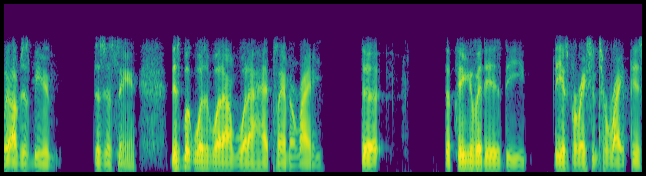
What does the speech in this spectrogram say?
I'm just being just just saying. This book wasn't what I what I had planned on writing. The the thing of it is the the inspiration to write this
